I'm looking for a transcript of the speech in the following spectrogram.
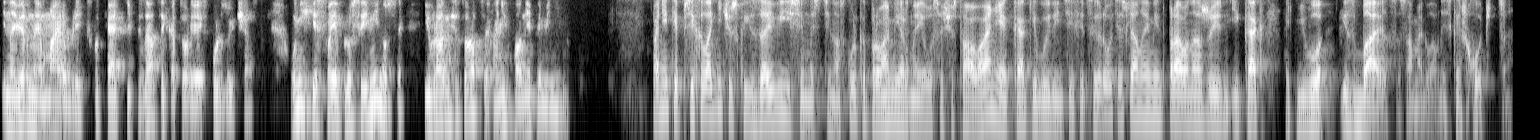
и, наверное, Майер Брикс. Вот пять типизаций, которые я использую часто. У них есть свои плюсы и минусы, и в разных ситуациях они вполне применимы. Понятие психологической зависимости, насколько правомерно его существование, как его идентифицировать, если оно имеет право на жизнь, и как от него избавиться, самое главное, если, конечно, хочется.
